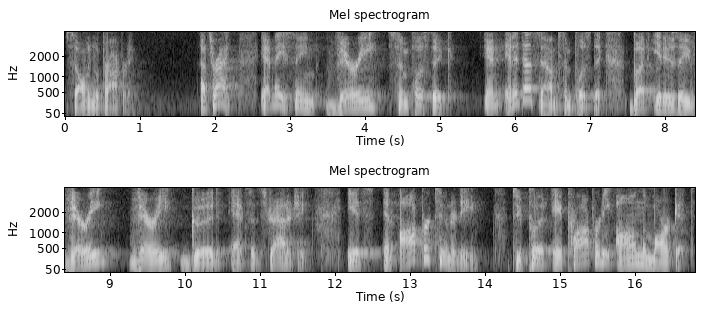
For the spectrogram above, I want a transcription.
selling the property. That's right. It may seem very simplistic and, and it does sound simplistic, but it is a very, very good exit strategy. It's an opportunity to put a property on the market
